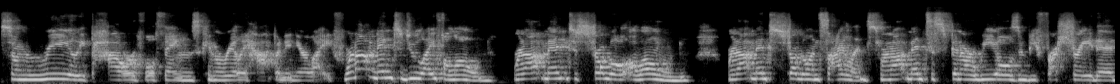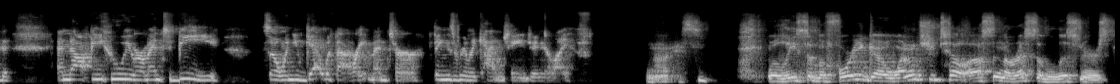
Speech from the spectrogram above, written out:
some really powerful things can really happen in your life we're not meant to do life alone we're not meant to struggle alone. We're not meant to struggle in silence. We're not meant to spin our wheels and be frustrated and not be who we were meant to be. So when you get with that right mentor things really can change in your life. Nice. Well lisa before you go why don't you tell us and the rest of the listeners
